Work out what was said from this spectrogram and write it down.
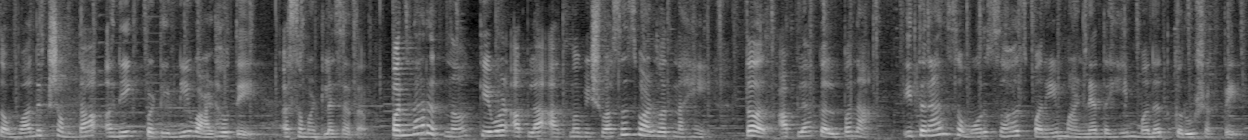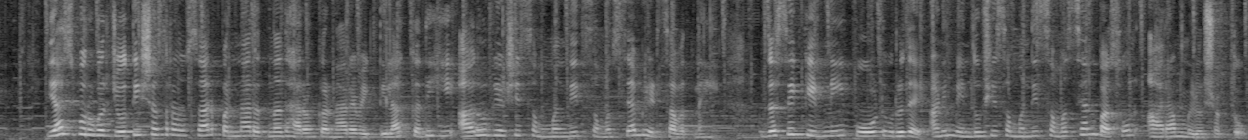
संवाद क्षमता अनेक पटींनी वाढवते असं म्हटलं जातं. पन्ना रत्न केवळ आपला आत्मविश्वासच वाढवत नाही तर आपल्या कल्पना इतरांसमोर सहजपणे मांडण्यातही मदत करू शकते. याचबरोबर ज्योतिषशास्त्रानुसार पन्ना रत्न धारण करणाऱ्या व्यक्तीला कधीही आरोग्याशी संबंधित समस्या भेडसावत नाही. जसे किडनी पोट हृदय आणि मेंदूशी संबंधित समस्यांपासून आराम मिळू शकतो.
